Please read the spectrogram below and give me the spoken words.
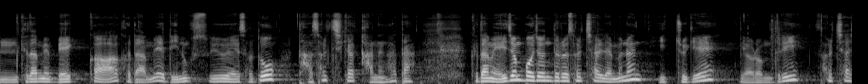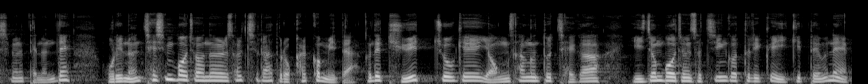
음, 그 다음에 Mac과 그 다음에 Linux에서도 다 설치가 가능하다. 그 다음에 예전 버전들을 설치하려면은 이쪽에 여러분들이 설치하시면 되는데 우리는 최신 버전을 설치를 하도록 할 겁니다. 근데 뒤에 쪽에 영상은 또 제가 이전 버전에서 찍은 것들이 꽤 있기 때문에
